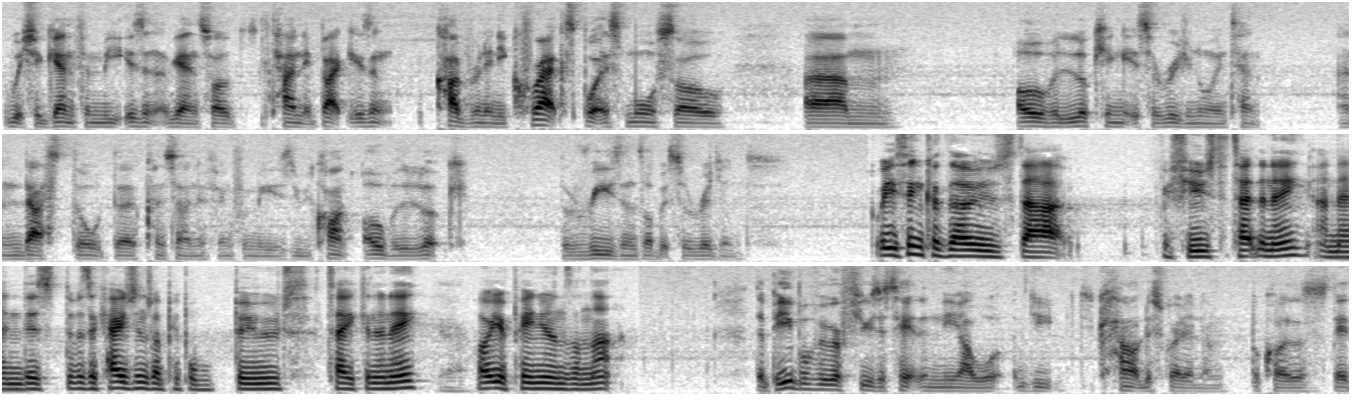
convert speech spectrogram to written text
which again, for me, isn't again. So tying it back isn't covering any cracks, but it's more so um, overlooking its original intent and that's the, the concerning thing for me is you can't overlook the reasons of its origins. What do you think of those that refuse to take the knee, and then there's there was occasions where people booed taking the knee? Yeah. What are your opinions on that? The people who refuse to take the knee, I will, you cannot discredit them because they,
